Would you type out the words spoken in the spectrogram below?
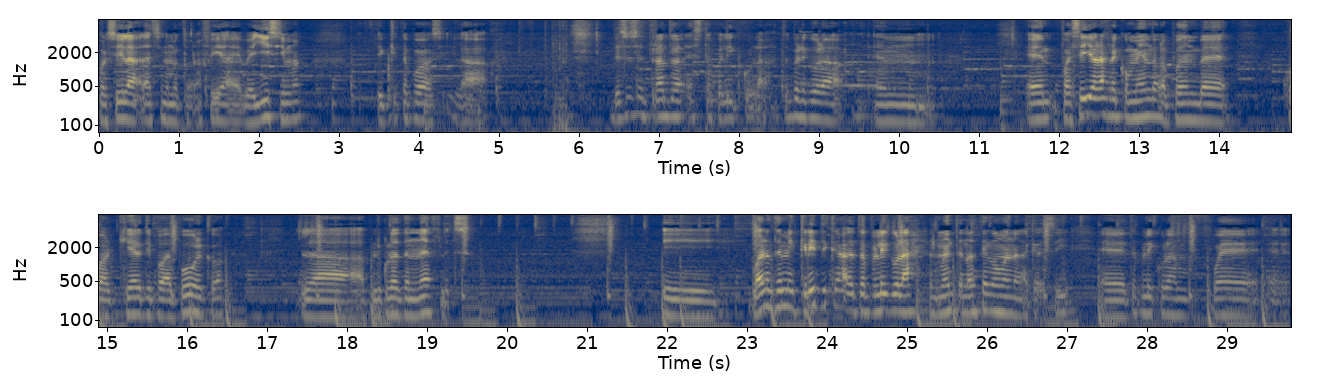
por sí la, cinematografía es bellísima. ¿Y qué te puedo decir? La, de eso se trata esta película. Esta película, em, em, pues sí, yo la recomiendo. La pueden ver cualquier tipo de público. La película de Netflix. Y bueno, de mi crítica de esta película, realmente no tengo más nada que decir. Eh, esta película fue, eh,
